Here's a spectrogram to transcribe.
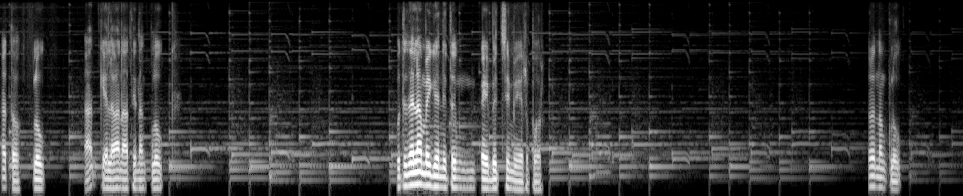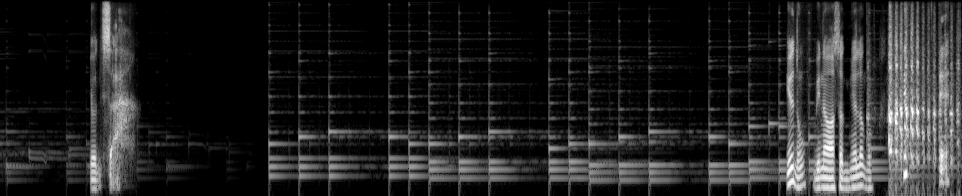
Ito, cloak. Yan, kailangan natin ng cloak. Buti na lang may ganitong pivot si Mirror. Pero ng cloak. Yun, isa. Yun oh, binasag niya lang oh.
